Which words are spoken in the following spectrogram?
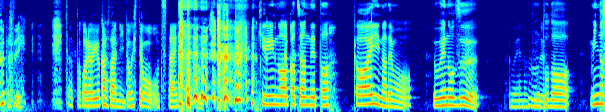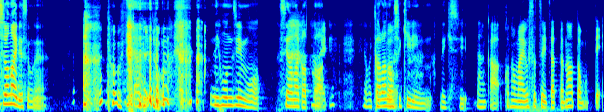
ことで、ちょっとこれをゆかさんにどうしてもお伝えしたく。キリンの赤ちゃんネタ。かわいいな、でも。上野 zoo。上野 zoo。本当だ。みんな知らないですよね。多分知らないと思う。日本人も知らなかった。はい。柄なしキリン歴史。なんか、この前嘘ついちゃったなと思って。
